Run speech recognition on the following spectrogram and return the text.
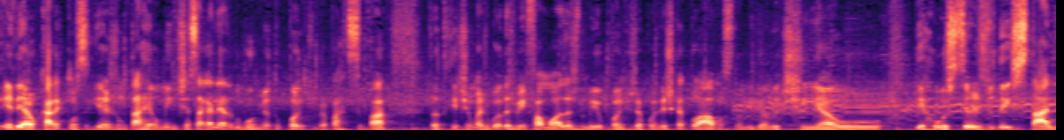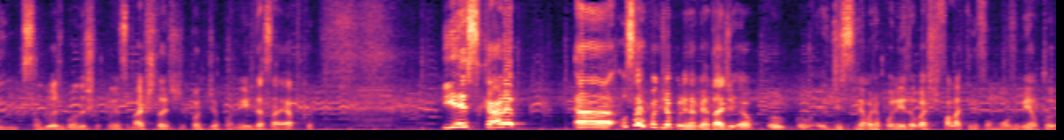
ele era o cara que conseguia juntar realmente essa galera do movimento punk para participar. Tanto que tinha umas bandas bem famosas no meio punk japonês que atuavam. Se não me engano, tinha o The Roosters e o The Stalin, que são duas bandas que eu conheço bastante de punk japonês dessa época. E esse cara. Uh, o cyberpunk japonês, na verdade, eu, eu, eu, de cinema japonês, eu gosto de falar que ele foi um movimento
